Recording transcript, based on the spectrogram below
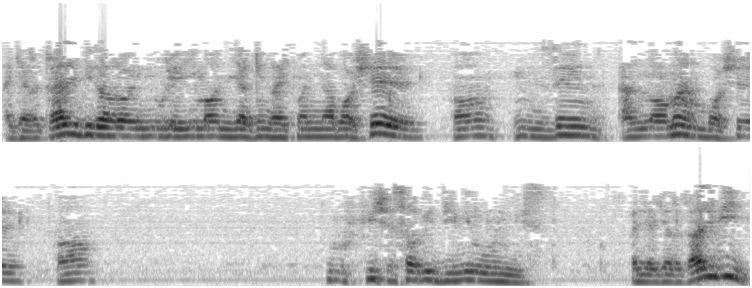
اگر قلبی دارای نور ایمان یقین و نباشه این ذهن علامه هم باشه هیچ حسابی دینی رو نیست. ولی اگر قلبی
